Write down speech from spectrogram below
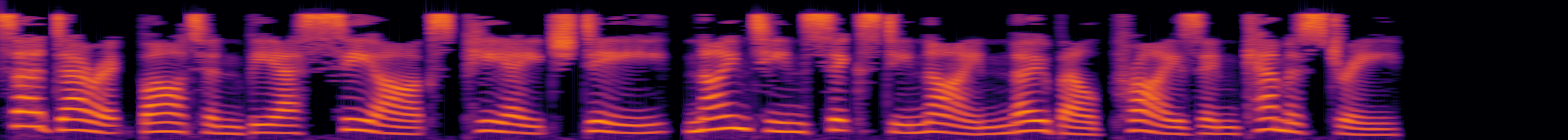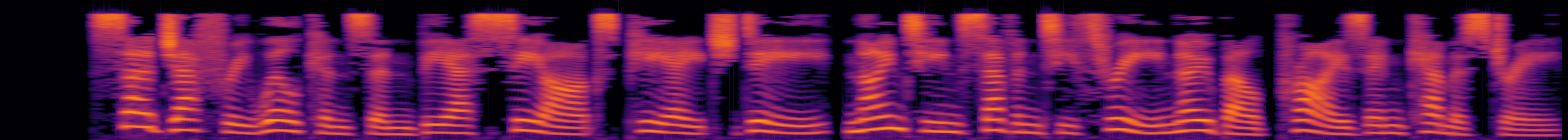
Sir Derek Barton BSc ARCS PhD, 1969 Nobel Prize in Chemistry. Sir Geoffrey Wilkinson BSc ARCS PhD, 1973 Nobel Prize in Chemistry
